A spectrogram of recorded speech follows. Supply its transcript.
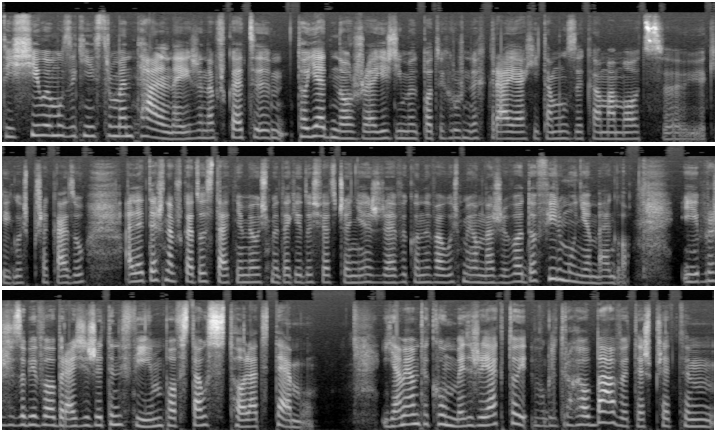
tej siły muzyki instrumentalnej, że na przykład to jedno, że jeździmy po tych różnych krajach i ta muzyka ma moc y, jakiegoś przekazu, ale też na przykład ostatnio miałyśmy takie doświadczenie, że wykonywałyśmy ją na żywo do filmu niemego. I proszę sobie wyobrazić, że ten film powstał 100 lat temu. I ja miałam taką myśl, że jak to, w ogóle trochę obawy też przed tym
